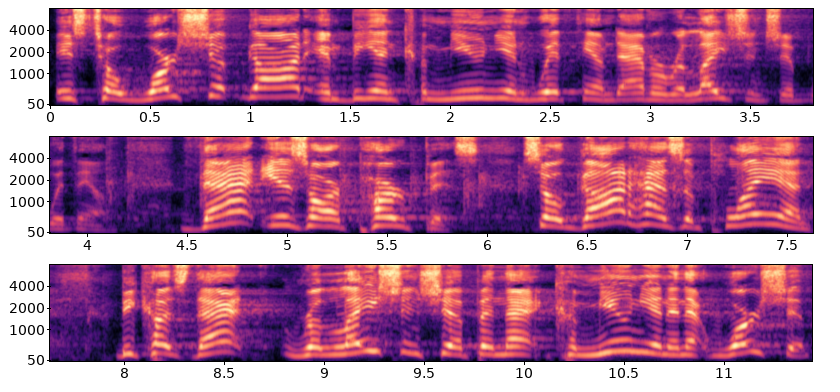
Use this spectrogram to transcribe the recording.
is to worship God and be in communion with him, to have a relationship with him. That is our purpose. So God has a plan because that relationship and that communion and that worship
